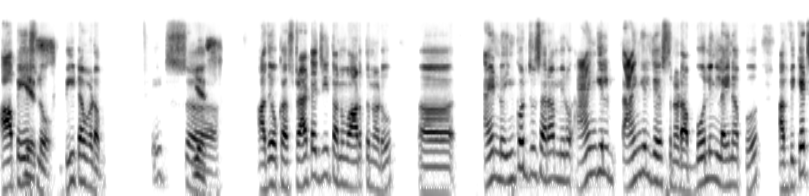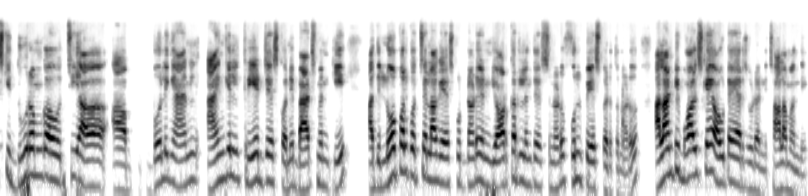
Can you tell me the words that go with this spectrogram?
ఆ పేస్. లో బీట్ అవ్వడం. ఇట్స్. అది ఒక స్ట్రాటజీ తను వాడుతున్నాడు. అండ్ ఇంకోటి చూసారా మీరు యాంగిల్ యాంగిల్ చేస్తున్నాడు ఆ బౌలింగ్ లైనప్. ఆ వికెట్స్కి దూరంగా వచ్చి ఆ- బౌలింగ్ యాంగిల్ క్రియేట్ చేసుకొని బ్యాట్స్మెన్కి అది లోపలికి వచ్చేలాగా వేసుకుంటున్నాడు అండ్ యార్కర్ లెంత్ వేస్తున్నాడు ఫుల్ పేస్ పెడుతున్నాడు. అలాంటి బాల్స్ కే అవుట్ అయ్యారు చూడండి చాలా మంది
